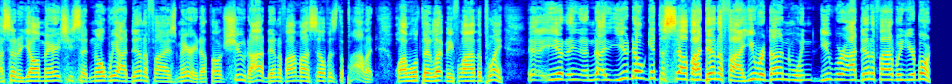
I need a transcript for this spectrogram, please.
I said, Are y'all married? She said, No, we identify as married. I thought, Shoot, I identify myself as the pilot. Why won't they let me fly the plane? Uh, you, you don't get to self identify. You were done when you were identified when you were born.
